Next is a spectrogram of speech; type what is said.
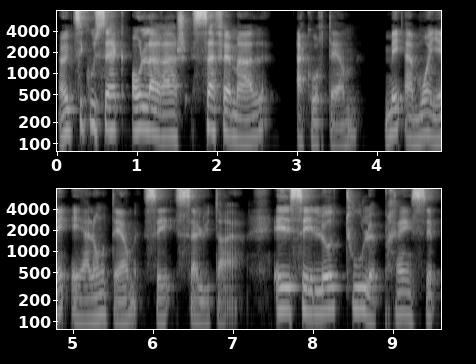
Un petit coup sec, on l'arrache, ça fait mal à court terme, mais à moyen et à long terme, c'est salutaire. Et c'est là tout le principe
